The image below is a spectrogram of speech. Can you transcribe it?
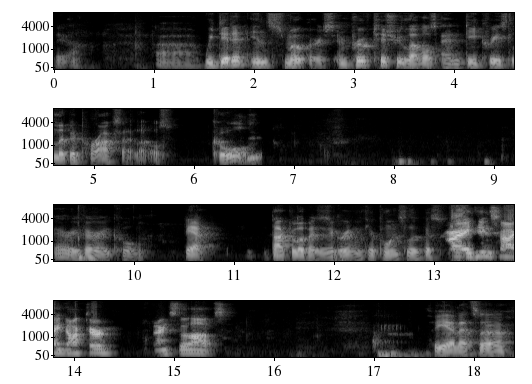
Yeah. Uh, we did it in smokers, improved tissue levels and decreased lipid peroxide levels. Cool. Very, very cool. Yeah. Dr. Lopez is agreeing with your points, Lucas. Right inside, Doctor. Thanks a lot. So, yeah, that's a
